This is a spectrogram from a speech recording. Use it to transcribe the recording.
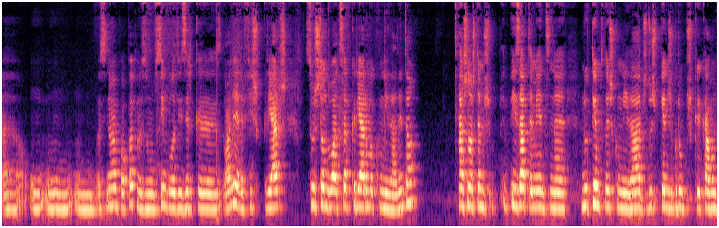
uh, um, um, um, assim, não é um pop-up, mas um símbolo a dizer que, olha, era fixe criar, sugestão do WhatsApp, criar uma comunidade. Então, acho que nós estamos exatamente na, no tempo das comunidades, dos pequenos grupos que acabam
